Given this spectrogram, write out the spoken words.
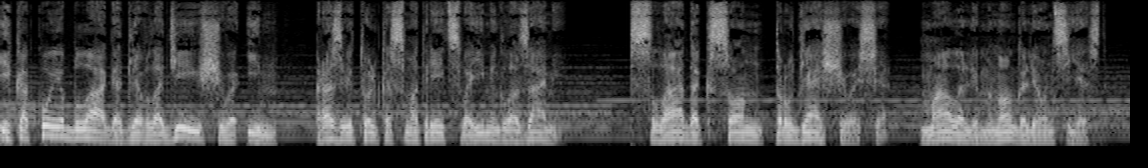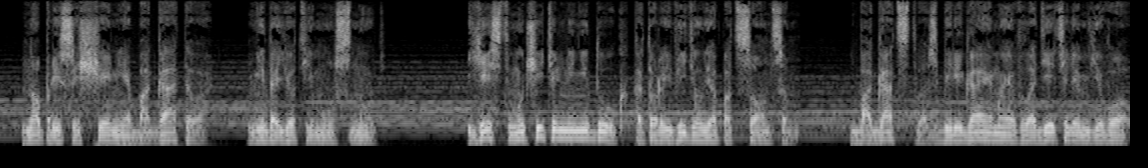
И какое благо для владеющего им, разве только смотреть своими глазами. Сладок сон трудящегося, мало ли, много ли он съест, но пресыщение богатого не дает ему уснуть. Есть мучительный недуг, который видел я под солнцем, богатство, сберегаемое владетелем его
